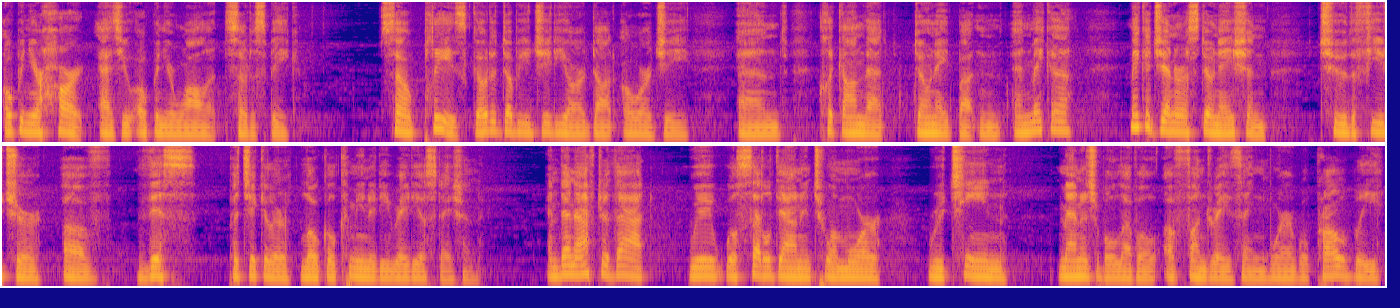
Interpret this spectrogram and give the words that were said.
open your heart as you open your wallet, so to speak. So please go to wgdr.org and click on that donate button and make a make a generous donation to the future of this particular local community radio station. And then after that, we will settle down into a more routine, manageable level of fundraising where we'll probably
